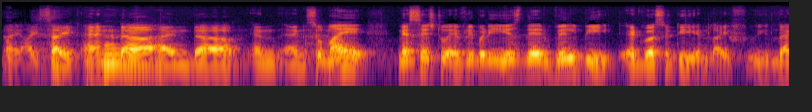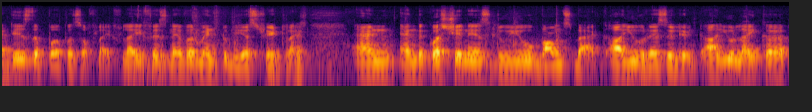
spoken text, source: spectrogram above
my eyesight, and uh, and uh, and and so my message to everybody is there will be adversity in life. That is the purpose of life. Life is never meant to be a straight line. And and the question is, do you bounce back? Are you resilient? Are you like a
